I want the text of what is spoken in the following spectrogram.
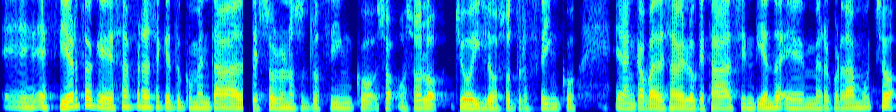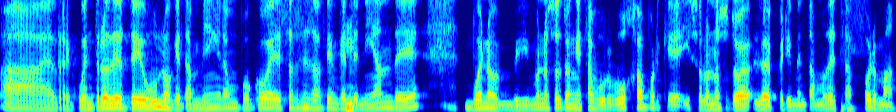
Es cierto que esa frase que tú comentabas de solo nosotros cinco, o solo yo y los otros cinco eran capaces de saber lo que estaba sintiendo, eh, me recordaba mucho al reencuentro de T1, que también era un poco esa sensación que tenían de, bueno, vivimos nosotros en esta burbuja porque y solo nosotros lo experimentamos de esta forma.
